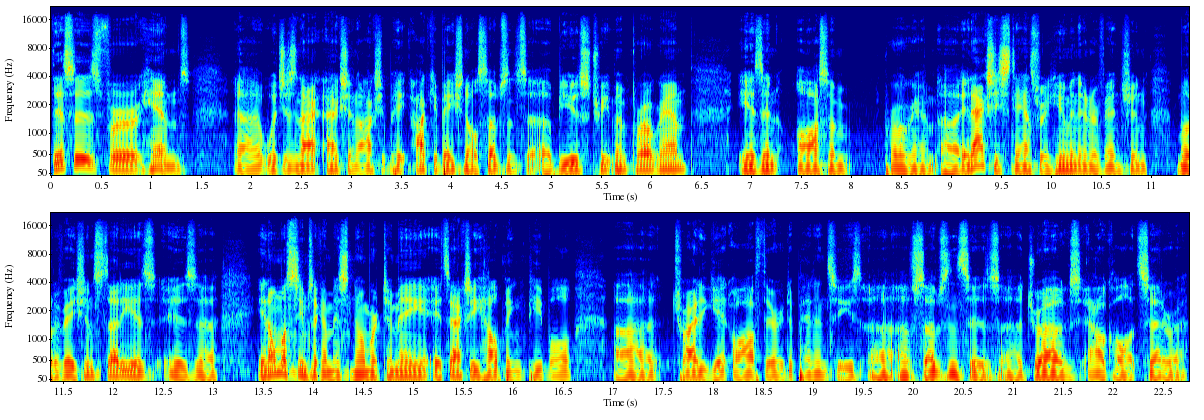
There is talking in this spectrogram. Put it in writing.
this is for HIMS uh, which is an action occupational substance abuse treatment program, is an awesome program. Uh, it actually stands for Human Intervention Motivation Study. is is uh, It almost seems like a misnomer to me. It's actually helping people uh, try to get off their dependencies uh, of substances, uh, drugs, alcohol, etc.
